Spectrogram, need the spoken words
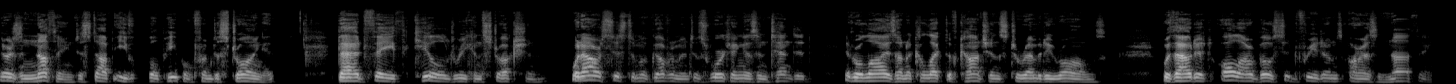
there is nothing to stop evil people from destroying it. Bad faith killed Reconstruction. When our system of government is working as intended, it relies on a collective conscience to remedy wrongs. Without it, all our boasted freedoms are as nothing.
